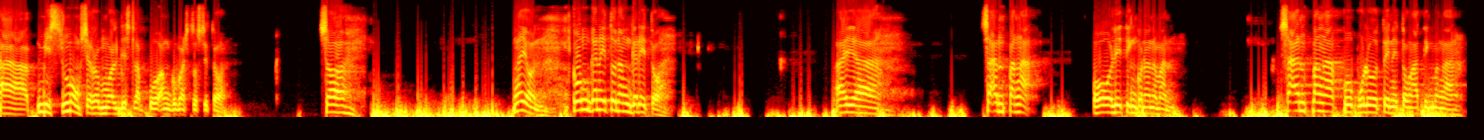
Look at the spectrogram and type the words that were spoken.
ah mismong si Romualdez lang po ang gumastos ito. So, ngayon, kung ganito ng ganito, ay ah, saan pa nga, uulitin ko na naman, saan pa nga pupulutin itong ating mga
